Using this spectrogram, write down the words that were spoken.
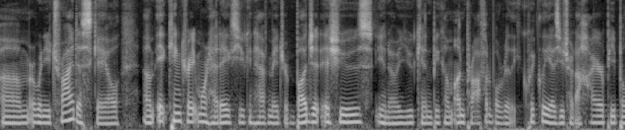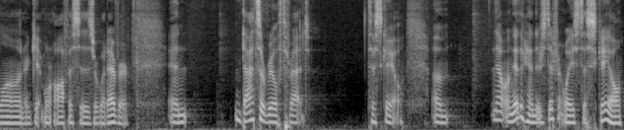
um, or when you try to scale, um, it can create more headaches. You can have major budget issues. You know, you can become unprofitable really quickly as you try to hire people on or get more offices or whatever, and that's a real threat to scale. Um, Now, on the other hand, there's different ways to scale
